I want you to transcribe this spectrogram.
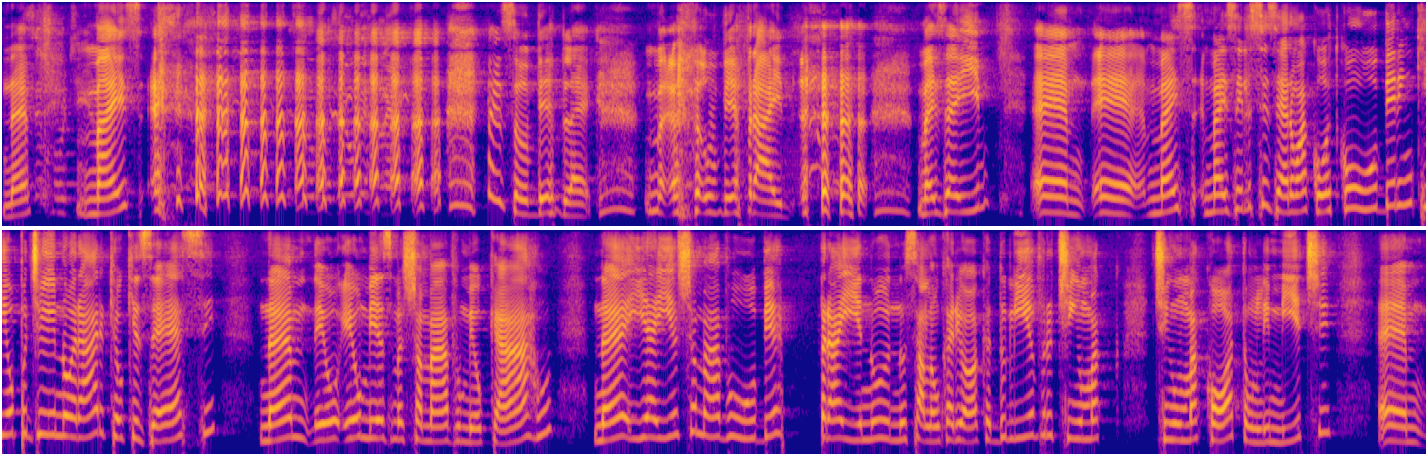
né? Mas eu sou Uber Black, Uber Pride. Mas aí, é, é, mas, mas eles fizeram um acordo com o Uber em que eu podia ir no horário que eu quisesse, né? Eu, eu mesma chamava o meu carro, né? e aí eu chamava o Uber para ir no, no Salão Carioca do Livro, tinha uma, tinha uma cota, um limite, é,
